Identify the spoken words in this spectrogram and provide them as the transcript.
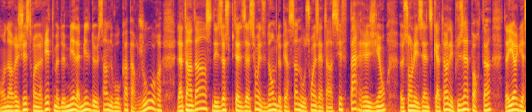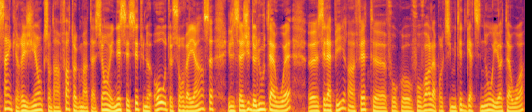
On enregistre un rythme de 1000 à 1200 nouveaux cas par jour. La tendance des hospitalisations et du nombre de personnes aux soins intensifs par région euh, sont les indicateurs les plus importants. D'ailleurs, il y a cinq régions qui sont en forte augmentation et nécessitent une haute surveillance. Il s'agit de l'Outaouais. Euh, c'est la pire, en fait. Il faut, faut voir la proximité de Gatineau et Ottawa.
